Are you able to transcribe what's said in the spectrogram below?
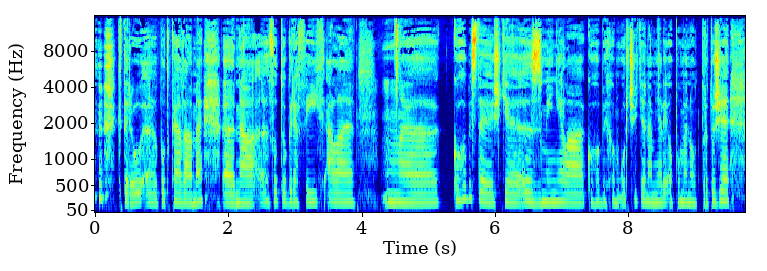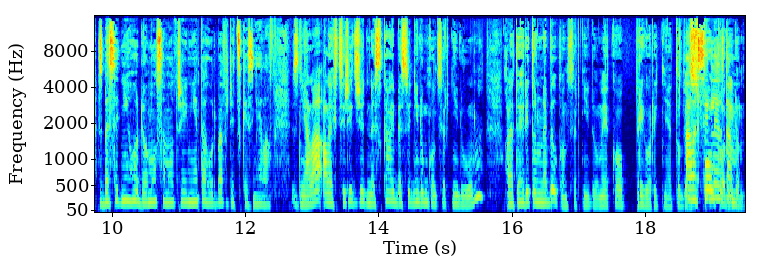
kterou e, potkáváme e, na fotografiích, ale mm, Koho byste ještě zmínila, koho bychom určitě neměli opomenout, protože z besedního domu samozřejmě ta hudba vždycky zněla. Zněla, ale chci říct, že dneska je besední dům koncertní dům, ale tehdy to nebyl koncertní dům jako prioritně, to byl ale spolkový tam dům.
